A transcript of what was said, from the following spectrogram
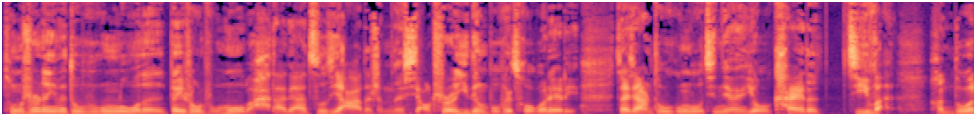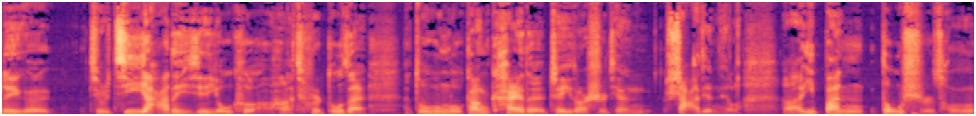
同时呢，因为独库公路呢备受瞩目吧，大家自驾的什么的小车一定不会错过这里。再加上独库公路今年又开的极晚，很多这个。就是积压的一些游客哈，就是都在独库公路刚开的这一段时间杀进去了，啊，一般都是从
